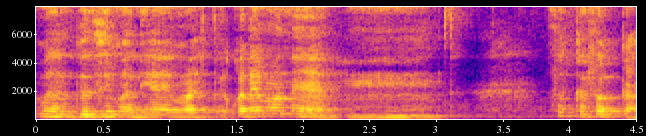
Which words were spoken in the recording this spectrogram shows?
まあ無事間に合いました。これもねうんそっかそっか。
